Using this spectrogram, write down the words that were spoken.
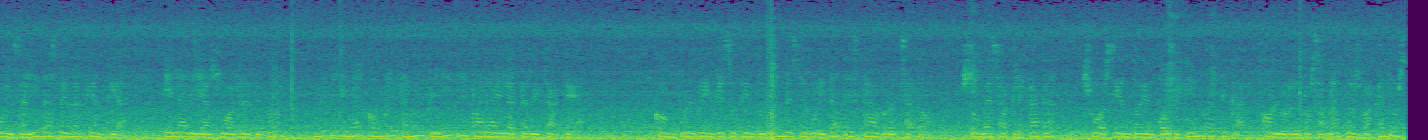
o en salidas de emergencia, el área a su alrededor debe quedar completamente libre para el aterrizaje. Comprueben que su cinturón de seguridad está abrochado, su mesa plegada, su asiento en posición vertical con los reposabrazos bajados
